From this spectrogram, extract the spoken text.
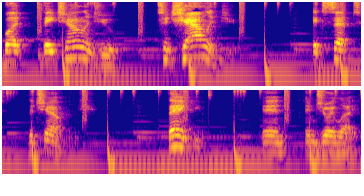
but they challenge you to challenge you. Accept the challenge. Thank you and enjoy life.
